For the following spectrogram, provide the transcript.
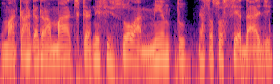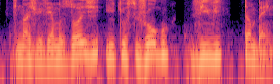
uma carga dramática nesse isolamento, nessa sociedade que nós vivemos hoje e que o jogo vive também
